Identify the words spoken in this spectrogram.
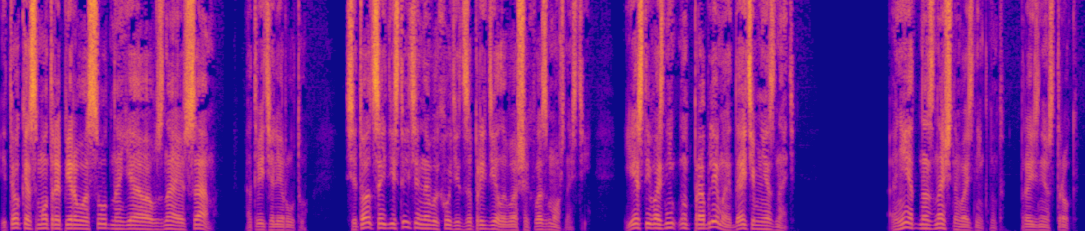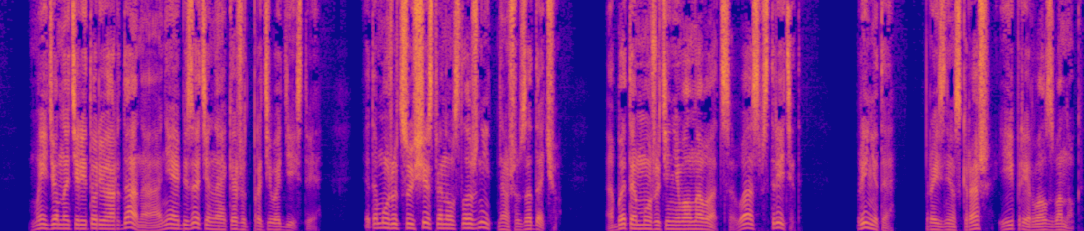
«Итог осмотра первого судна я узнаю сам», — ответили Руту. «Ситуация действительно выходит за пределы ваших возможностей. Если возникнут проблемы, дайте мне знать». «Они однозначно возникнут», — произнес Трок. «Мы идем на территорию Ордана, а они обязательно окажут противодействие. Это может существенно усложнить нашу задачу. Об этом можете не волноваться. Вас встретят. Принято, произнес Краш и прервал звонок.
